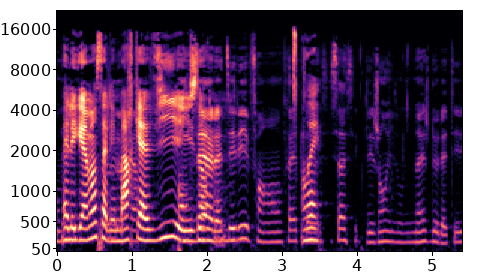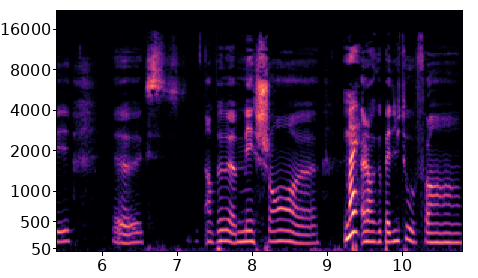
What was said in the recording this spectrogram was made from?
bah, les gamins, ça les marque à vie et ils ont... à la télé. Enfin, en fait, c'est ça, c'est que les gens, ils ont l'image de la télé un peu méchant. Ouais. Alors que pas du tout. Enfin.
